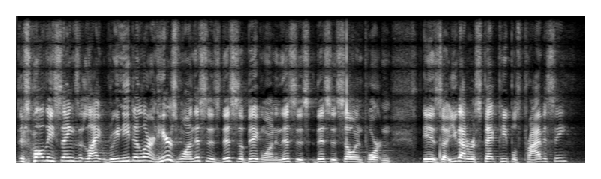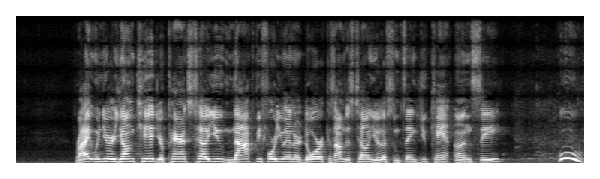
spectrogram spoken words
there's all these things that like we need to learn. Here's one. This is this is a big one, and this is this is so important. Is uh, you got to respect people's privacy, right? When you're a young kid, your parents tell you knock before you enter a door. Because I'm just telling you, there's some things you can't unsee. Woo!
